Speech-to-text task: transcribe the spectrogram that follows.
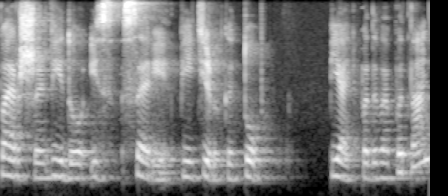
перше відео із серії п'ятірки топ 5 ПДВ питань.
